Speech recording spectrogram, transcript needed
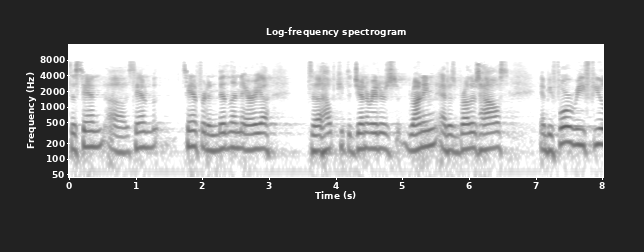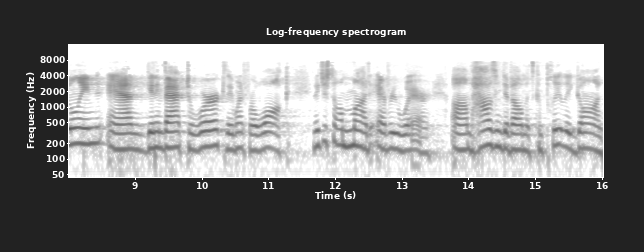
to San, uh, San, Sanford and Midland area to help keep the generators running at his brother's house. And before refueling and getting back to work, they went for a walk. And they just saw mud everywhere. Um, housing developments completely gone.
